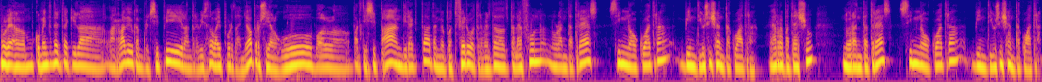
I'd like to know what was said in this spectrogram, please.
Molt bé, em comenten des d'aquí la, la ràdio que en principi l'entrevista la vaig portar jo, però si algú vol eh, participar en directe també pot fer-ho a través del telèfon 93 594 2164. Eh? Repeteixo, 93 594 2164.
